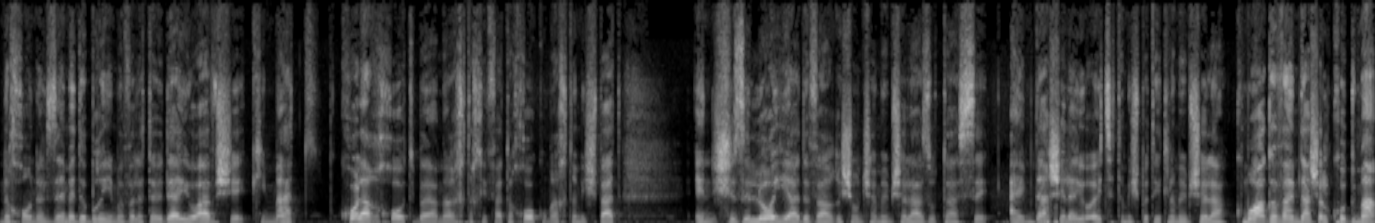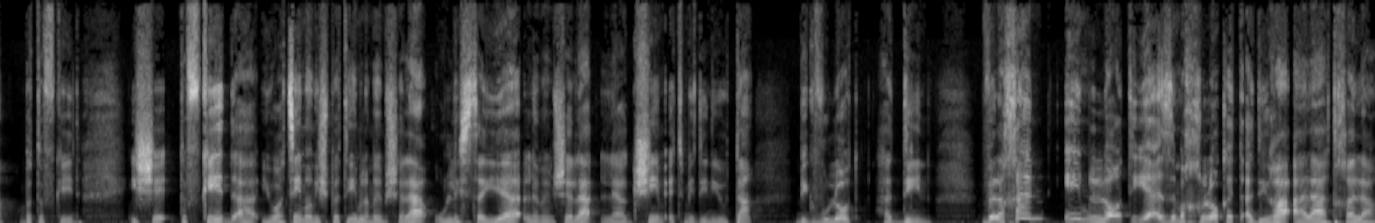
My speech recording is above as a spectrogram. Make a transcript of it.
נכון, על זה מדברים, אבל אתה יודע, יואב, שכמעט כל הערכות במערכת אכיפת החוק ומערכת המשפט, הן שזה לא יהיה הדבר הראשון שהממשלה הזאת תעשה. העמדה של היועצת המשפטית לממשלה, כמו אגב העמדה של קודמה בתפקיד, היא שתפקיד היועצים המשפטיים לממשלה הוא לסייע לממשלה להגשים את מדיניותה בגבולות הדין. ולכן, אם לא תהיה איזו מחלוקת אדירה על ההתחלה,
